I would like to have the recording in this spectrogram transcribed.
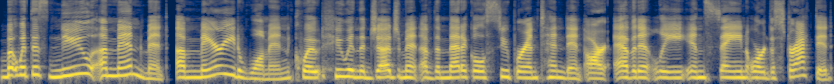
But with this new amendment, a married woman, quote, who in the judgment of the medical superintendent are evidently insane or distracted,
